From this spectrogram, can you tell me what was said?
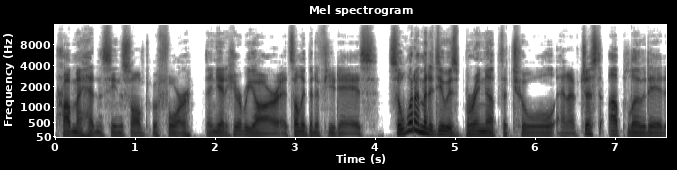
problem I hadn't seen solved before. And yet here we are. It's only been a few days. So what I'm going to do is bring up the tool and I've just uploaded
